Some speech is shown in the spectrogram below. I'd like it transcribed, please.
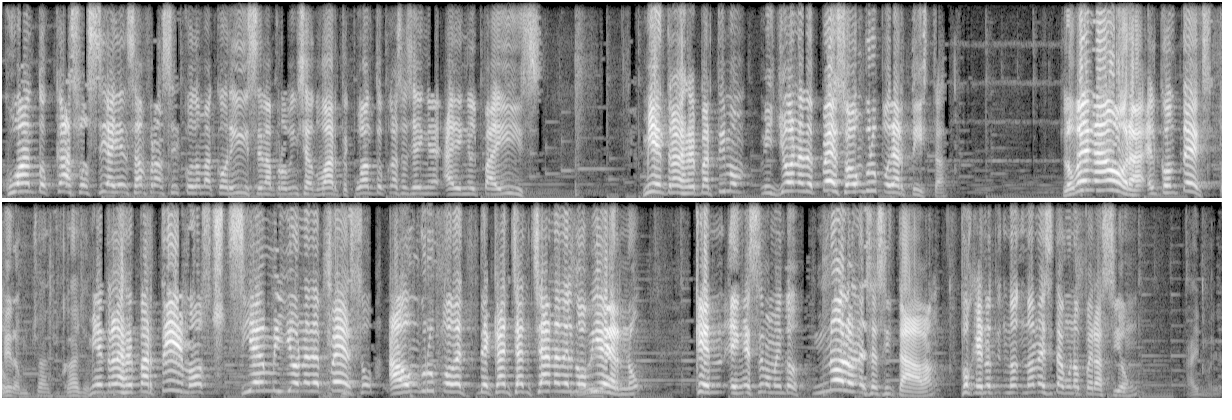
¿cuántos casos así hay en San Francisco de Macorís, en la provincia de Duarte? ¿Cuántos casos hay en, hay en el país? Mientras repartimos millones de pesos a un grupo de artistas. ¿Lo ven ahora el contexto? Mira, muchachos, cállate. Mientras le repartimos 100 millones de pesos a un grupo de, de canchanchanes del gobierno que en, ese momento no lo necesitaban, porque no, necesitan una operación. Ay, María.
